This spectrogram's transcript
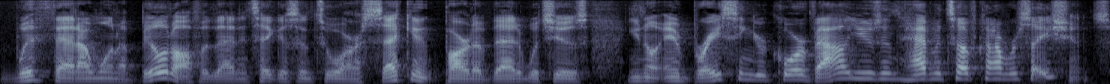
with that, I want to build off of that and take us into our second part of that, which is, you know, embracing your core values and having tough conversations.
